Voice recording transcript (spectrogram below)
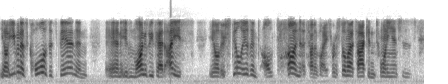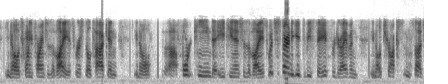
you know even as cold as it's been, and and as long as we've had ice, you know, there still isn't a ton, a ton of ice. We're still not talking 20 inches, you know, 24 inches of ice. We're still talking, you know, uh, 14 to 18 inches of ice, which is starting to get to be safe for driving, you know, trucks and such.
